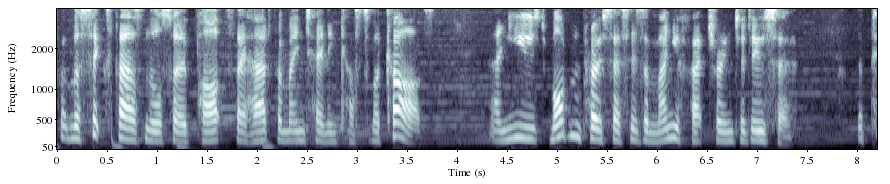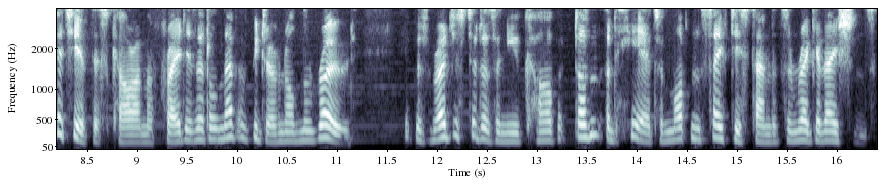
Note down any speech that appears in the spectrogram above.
from the 6,000 or so parts they had for maintaining customer cars and used modern processes and manufacturing to do so. The pity of this car, I'm afraid, is it'll never be driven on the road. It was registered as a new car but doesn't adhere to modern safety standards and regulations.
